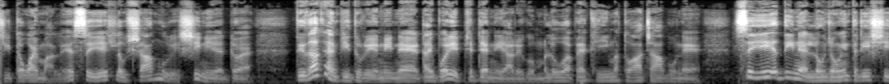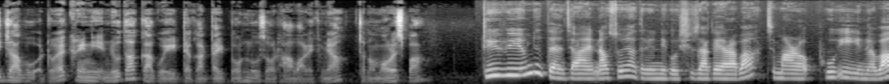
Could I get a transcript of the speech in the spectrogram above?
ကြီးတဝိုက်မှာလည်းစစ်ရေးလှုပ်ရှားမှုတွေရှိနေတဲ့အတွက်ဒေသခံပြည်သူတွေအနေနဲ့တိုက်ပွဲတွေဖြစ်တဲ့နေရာတွေကိုမလိုအပ်ဘဲခရီးမသွားကြဖို့နဲ့စစ်ရေးအသည့်နဲ့လုံခြုံရေးတတိရှိကြဖို့အတွက်ခရနီအမျိုးသားကာကွယ်ရေးတပ်ကတိုက်တွန်းနှိုးဆော်ထားပါတယ်ခင်ဗျာကျွန်တော်မော်ရစ်ပါ DV အမြင့်တန်ကြားရဲ့နောက်ဆုံးရသတင်းတွေကိုရှုစားခဲ့ရတာပါကျမတို့ဖူးအီအီနယ်ပါ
